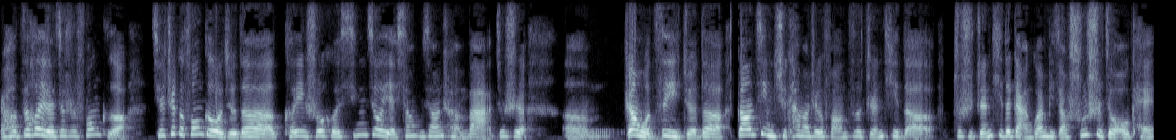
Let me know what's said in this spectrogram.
然后最后一个就是风格，其实这个风格我觉得可以说和新旧也相辅相成吧，就是嗯，让我自己觉得刚进去看到这个房子整体的，就是整体的感官比较舒适就 OK，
